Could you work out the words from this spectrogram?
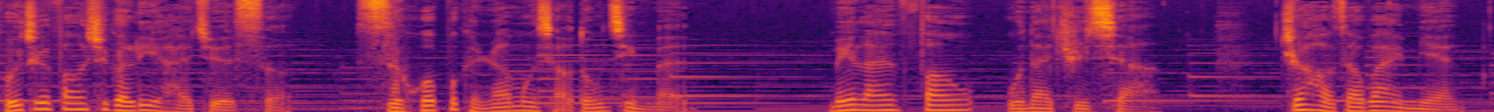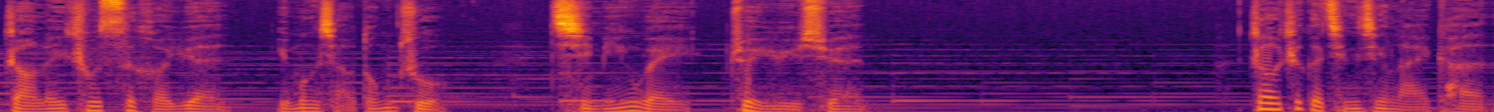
福芝芳是个厉害角色，死活不肯让孟小冬进门。梅兰芳无奈之下，只好在外面找了一处四合院与孟小冬住，起名为坠玉轩。照这个情形来看，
